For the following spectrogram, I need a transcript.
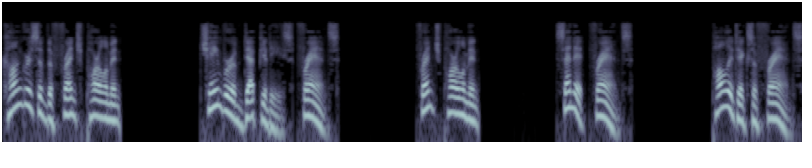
Congress of the French Parliament Chamber of Deputies France. French Parliament Senate France. Politics of France.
